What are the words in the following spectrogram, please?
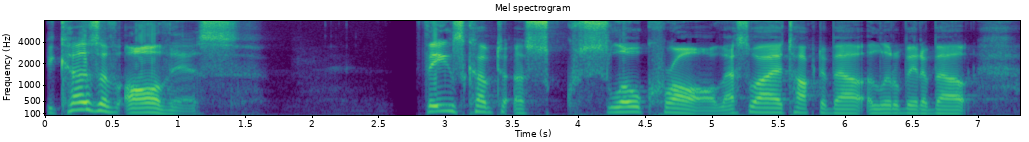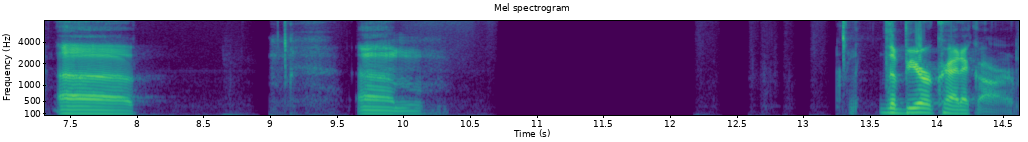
because of all this things come to a slow crawl. That's why I talked about a little bit about uh, um, the bureaucratic arm.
